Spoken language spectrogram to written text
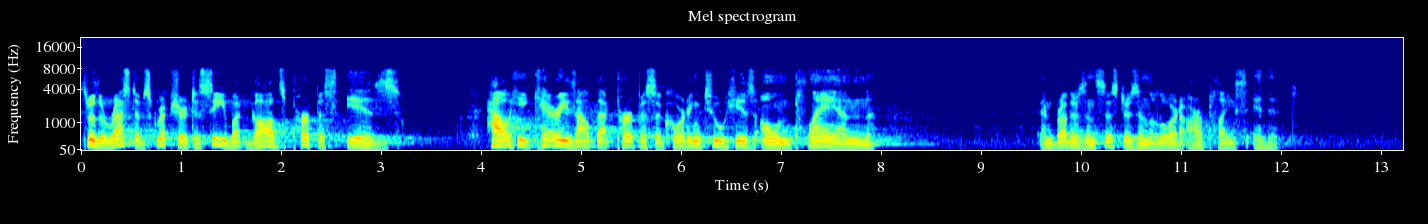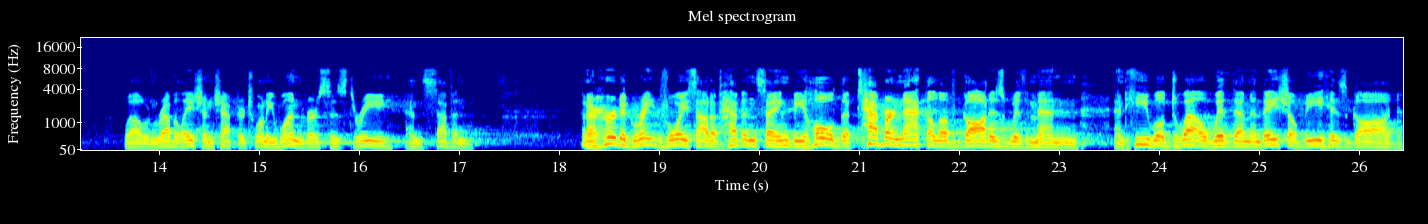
through the rest of Scripture to see what God's purpose is how he carries out that purpose according to his own plan. And, brothers and sisters in the Lord, our place in it. Well, in Revelation chapter 21, verses 3 and 7, and I heard a great voice out of heaven saying, Behold, the tabernacle of God is with men, and he will dwell with them, and they shall be his God,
